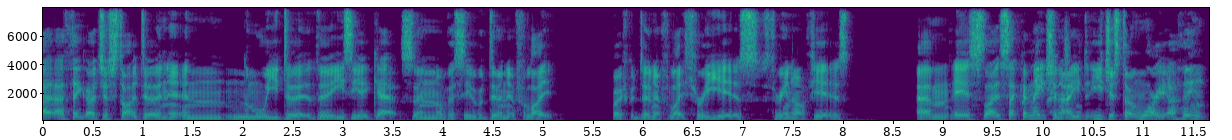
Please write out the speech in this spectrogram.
I, I think I just started doing it, and the more you do it, the easier it gets. And obviously, we're doing it for like both been doing it for like three years, three and a half years. Um, it's like second nature now. You, you just don't worry. I think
